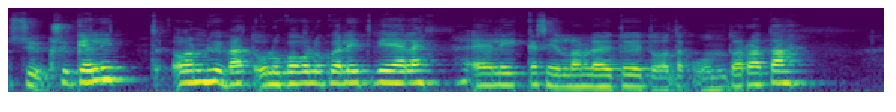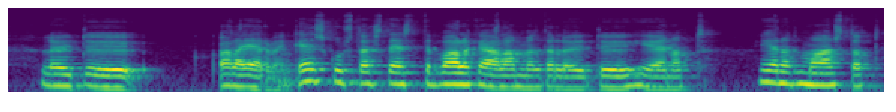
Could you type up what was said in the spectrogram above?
syksykelit on hyvät ulkoilukelit vielä, eli silloin löytyy tuolta kuntorata, löytyy Alajärven keskustasta ja sitten Valkealammelta löytyy hienot, hienot maastot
